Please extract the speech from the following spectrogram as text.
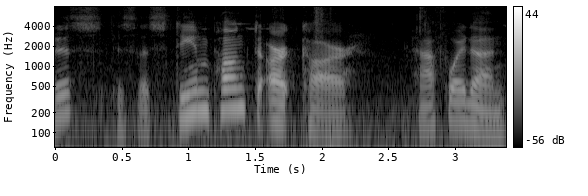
This is the steampunked art car. Halfway done.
